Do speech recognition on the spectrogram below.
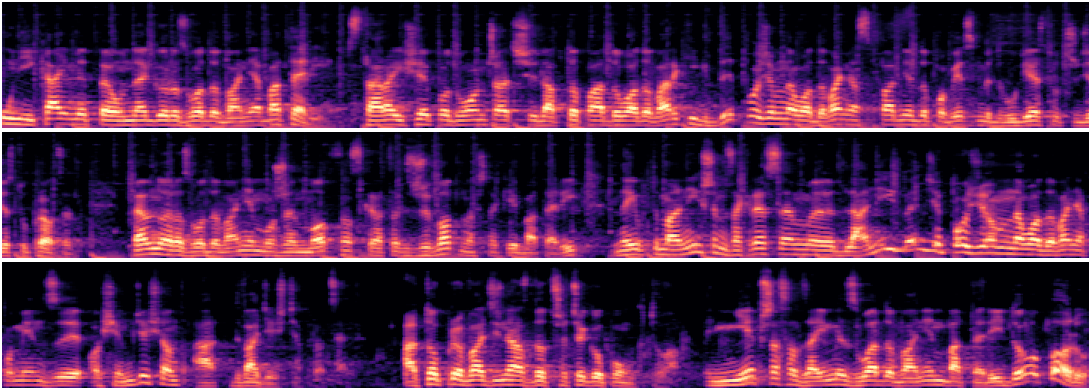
unikajmy pełnego rozładowania baterii. Staraj się podłączać laptopa do ładowarki, gdy poziom naładowania spadnie do powiedzmy 20-30%. Pełne rozładowanie może mocno skracać żywotność takiej baterii. Najoptymalniejszym zakresem e, dla niej będzie poziom naładowania pomiędzy 80 a 20%. A to prowadzi nas do trzeciego punktu. Nie przesadzajmy z ładowaniem baterii do oporu.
